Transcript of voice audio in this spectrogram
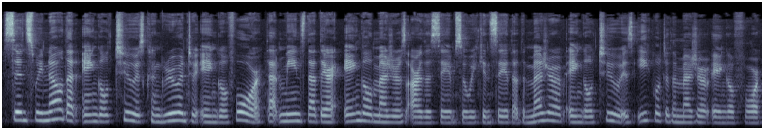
Since we know that angle 2 is congruent to angle 4, that means that their angle measures are the same, so we can say that the measure of angle 2 is equal to the measure of angle 4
